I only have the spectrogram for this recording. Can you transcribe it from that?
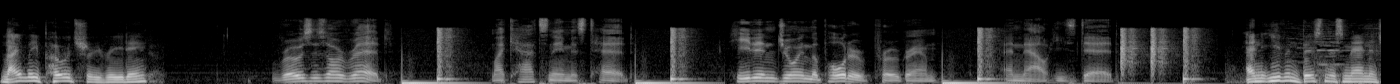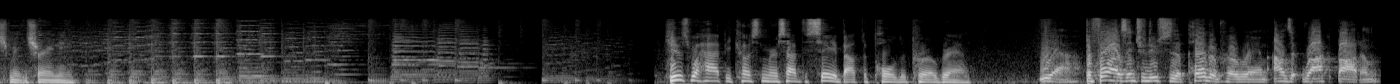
nightly poetry reading, Roses are red. My cat's name is Ted. He didn't join the Polder program, and now he's dead. and even business management training. Here's what happy customers have to say about the Polder program. Yeah, before I was introduced to the Polder program, I was at rock bottom.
